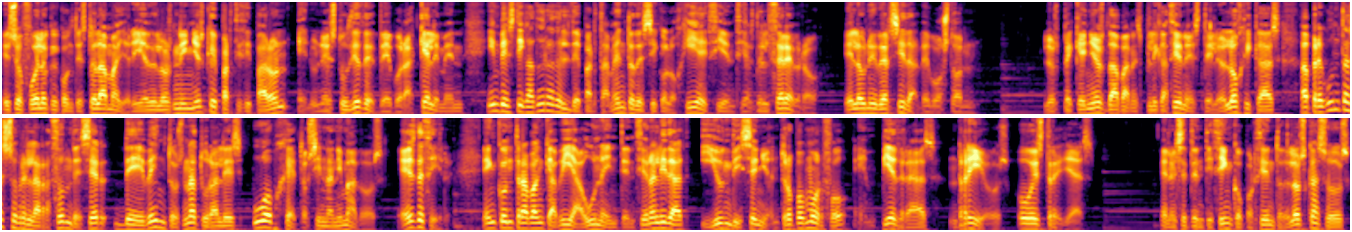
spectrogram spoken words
eso fue lo que contestó la mayoría de los niños que participaron en un estudio de Deborah Kelleman, investigadora del Departamento de Psicología y Ciencias del Cerebro, en la Universidad de Boston. Los pequeños daban explicaciones teleológicas a preguntas sobre la razón de ser de eventos naturales u objetos inanimados, es decir, encontraban que había una intencionalidad y un diseño antropomorfo en piedras, ríos o estrellas. En el 75% de los casos,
